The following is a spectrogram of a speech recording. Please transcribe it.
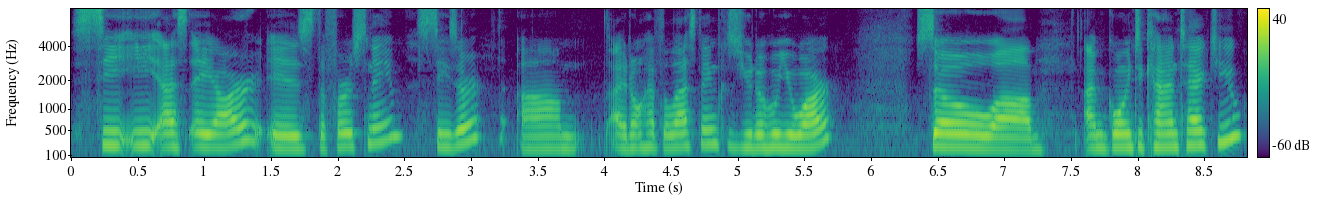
C-E-S-A-R is the first name, Cesar. Um, I don't have the last name because you know who you are. So um, I'm going to contact you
